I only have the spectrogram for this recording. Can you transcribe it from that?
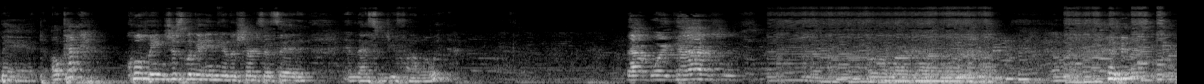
band. Okay? Cool beans. Just look at any of the shirts that said and that's what you follow it. That boy Cash. Oh my God.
